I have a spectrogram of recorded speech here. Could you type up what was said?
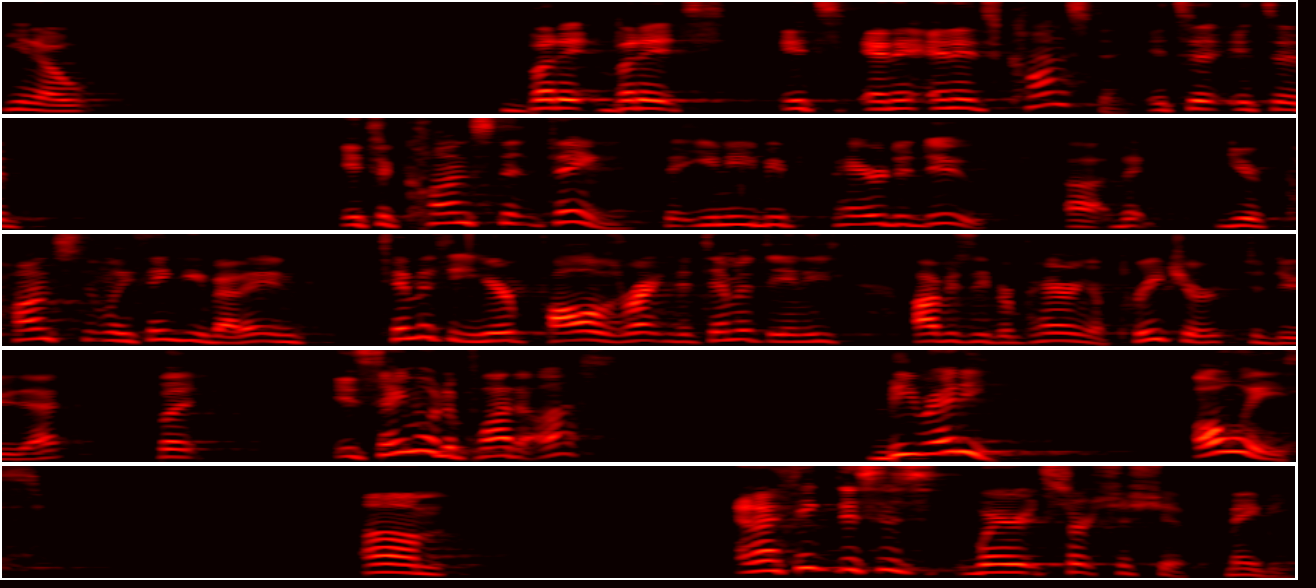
you know, but it, but it's it's and, it, and it's constant. It's a it's a it's a constant thing that you need to be prepared to do. Uh, that you're constantly thinking about it. And Timothy here, Paul is writing to Timothy, and he's obviously preparing a preacher to do that. But the same would apply to us. Be ready. Always. Um, and I think this is where it starts to shift, maybe.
